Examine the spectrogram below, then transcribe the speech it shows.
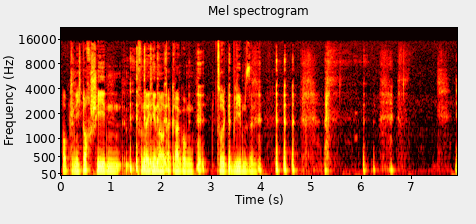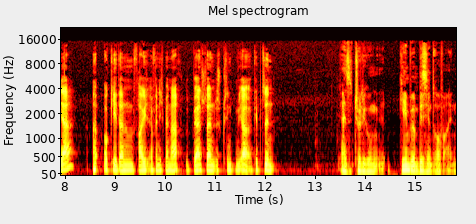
ob du nicht doch Schäden von der Hirnhauterkrankung zurückgeblieben sind. Ja? Okay, dann frage ich einfach nicht mehr nach. Bernstein ist, klingt, ja, gibt Sinn. Also, Entschuldigung, gehen wir ein bisschen drauf ein.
